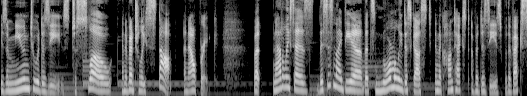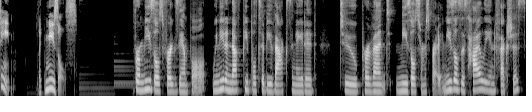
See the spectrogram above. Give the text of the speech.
is immune to a disease to slow and eventually stop an outbreak. But Natalie says this is an idea that's normally discussed in the context of a disease with a vaccine, like measles. For measles, for example, we need enough people to be vaccinated to prevent measles from spreading. Measles is highly infectious,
